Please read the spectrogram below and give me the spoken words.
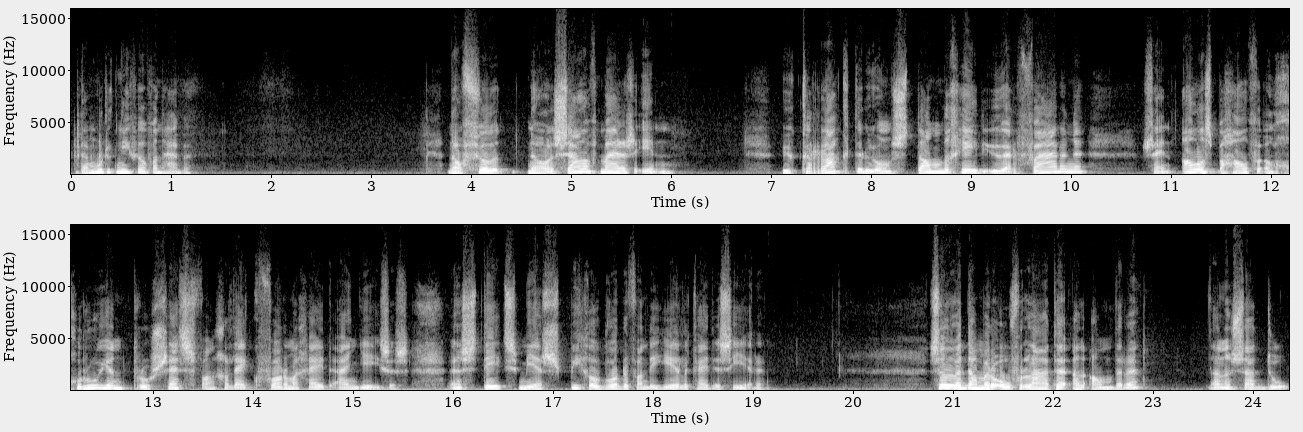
daar moet ik niet veel van hebben. Nou, vul het nou zelf maar eens in. Uw karakter, uw omstandigheden, uw ervaringen zijn allesbehalve een groeiend proces van gelijkvormigheid aan Jezus, een steeds meer spiegel worden van de heerlijkheid des Heren. Zullen we dan maar overlaten aan anderen, aan een sadhu,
